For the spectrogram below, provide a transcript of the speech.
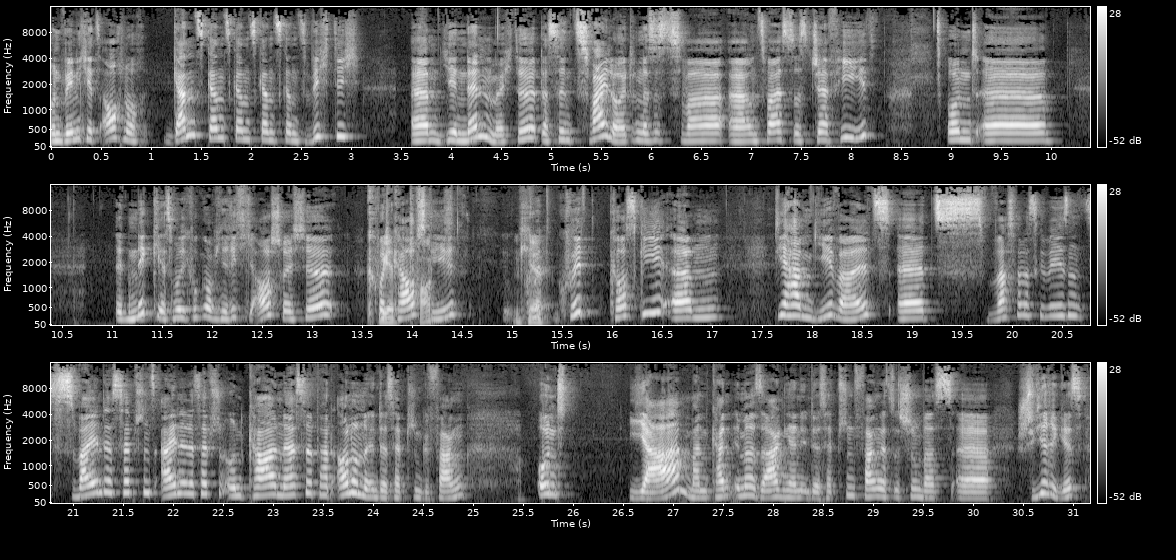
Und wen ich jetzt auch noch ganz, ganz, ganz, ganz, ganz wichtig ähm, hier nennen möchte, das sind zwei Leute und das ist zwar, äh, und zwar ist das Jeff Heath und äh, Nick, jetzt muss ich gucken, ob ich ihn richtig ausspreche, Kwiatkowski, Kwiatkowski, ähm, die haben jeweils, äh, was war das gewesen? Zwei Interceptions, eine Interception und Carl Nassib hat auch noch eine Interception gefangen. Und ja, man kann immer sagen, ja, eine Interception fangen, das ist schon was äh, Schwieriges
